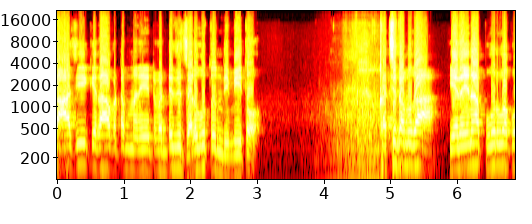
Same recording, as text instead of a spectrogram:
రాజీకి రావటం అనేటువంటిది జరుగుతుంది మీతో. ఖచ్చితముగా ఏదైనా పూర్వపు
